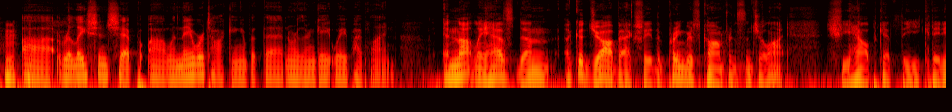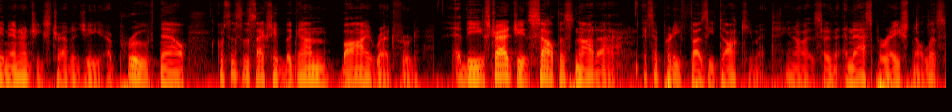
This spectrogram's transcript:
uh, relationship uh, when they were talking about the Northern Gateway pipeline. And Notley has done a good job, actually, at the Premier's Conference in July. She helped get the Canadian Energy Strategy approved. Now, of course, this was actually begun by Redford. Uh, the strategy itself is not a, it's a pretty fuzzy document. You know, it's an, an aspirational, let's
